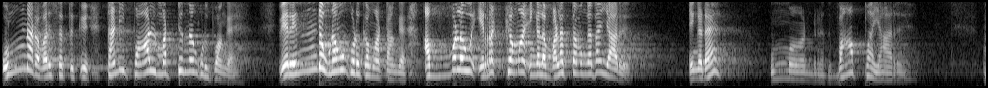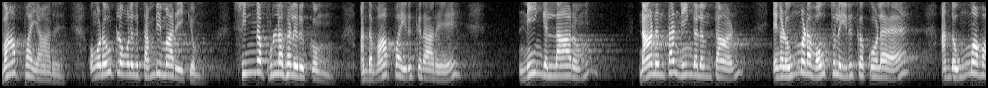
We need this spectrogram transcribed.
ஒன்னரை வருஷத்துக்கு தனி பால் மட்டும்தான் கொடுப்பாங்க. வேற எந்த உணவும் கொடுக்க மாட்டாங்க. அவ்வளவு இரக்கமா எங்களை வளர்த்தவங்க தான் யாரு? எங்கட? உம்மான்றது. வாப்பா யாரு? வாப்பா யாரு? உங்களோட வீட்டில் உங்களுக்கு தம்பி மாதிரி இருக்கும். சின்ன புள்ளகள் இருக்கும். அந்த வாப்பா இருக்கிறாரே. நீங்க எல்லாரும் நானும் தான் நீங்களும் தான் எங்களோட உம்மட வௌத்தில் இருக்க அந்த உம்மாவை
